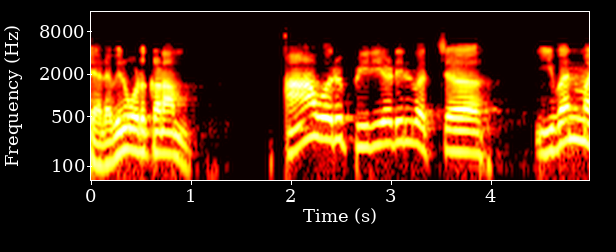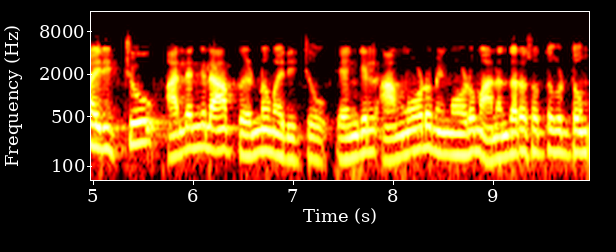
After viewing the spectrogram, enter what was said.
ചെലവിന് കൊടുക്കണം. ആ ഒരു പീരിയഡിൽ വെച്ച് ഇവൻ മരിച്ചു അല്ലെങ്കിൽ ആ പെണ്ണ് മരിച്ചു എങ്കിൽ അങ്ങോട്ടും ഇങ്ങോട്ടും അനന്തര സ്വത്ത് കിട്ടും.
